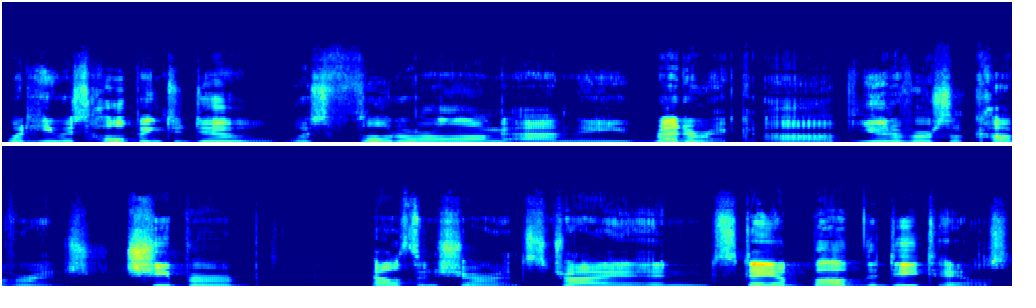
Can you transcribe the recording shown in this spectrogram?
What he was hoping to do was float along on the rhetoric of universal coverage, cheaper health insurance, try and stay above the details.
